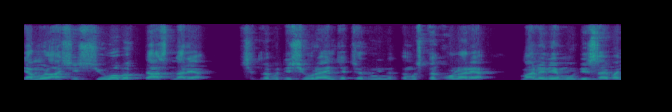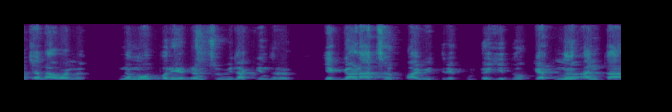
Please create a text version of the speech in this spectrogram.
त्यामुळे असे शिवभक्त असणाऱ्या छत्रपती शिवरायांच्या चरणी नतमस्तक होणाऱ्या माननीय मोदी साहेबांच्या नावानं नमो पर्यटन सुविधा केंद्र हे गडाचं पावित्र्य कुठेही धोक्यात न आणता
